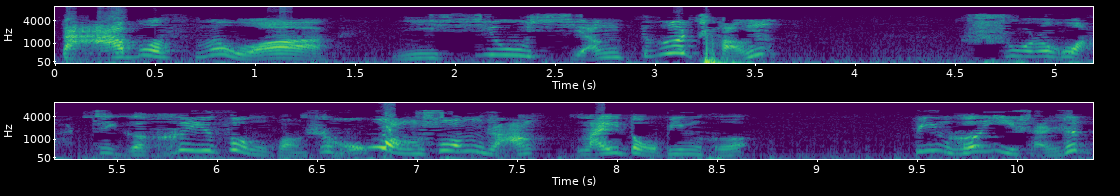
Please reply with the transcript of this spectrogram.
打不死我，你休想得逞。说着话，这个黑凤凰是晃双掌来斗冰河，冰河一闪身，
